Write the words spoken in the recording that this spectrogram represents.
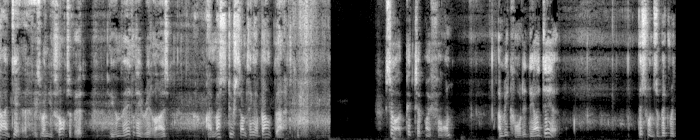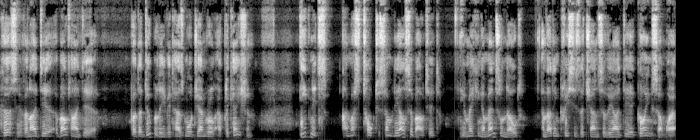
good idea is when you've thought of it, you immediately realise, I must do something about that. So I picked up my phone and recorded the idea. This one's a bit recursive, an idea about idea, but I do believe it has more general application. Even it's, I must talk to somebody else about it. You're making a mental note, and that increases the chance of the idea going somewhere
